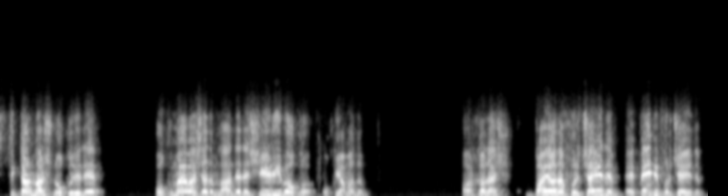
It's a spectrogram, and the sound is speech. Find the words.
İstiklal Marşı'nı oku dedi. Okumaya başladım. Lan dedi şiir gibi oku. Okuyamadım. Arkadaş bayağı da fırça yedim. Epey bir fırça yedim.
